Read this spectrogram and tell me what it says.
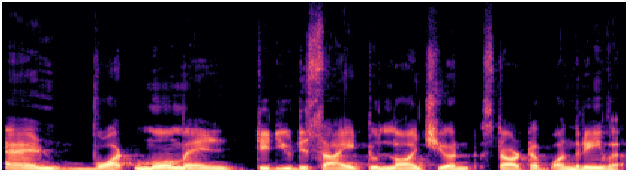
And what moment did you decide to launch your startup OnRiva?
